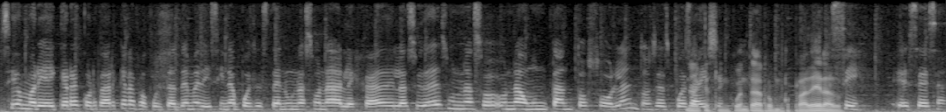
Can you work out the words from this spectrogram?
Sí, Omar, y hay que recordar que la Facultad de Medicina pues está en una zona alejada de la ciudad, es una zona un tanto sola, entonces pues la hay que, se encuentra rumbo pradera. Sí, es esa.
